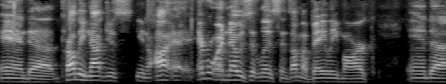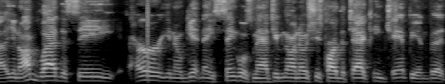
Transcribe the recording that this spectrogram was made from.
and uh, probably not just you know I, everyone knows that listens. I'm a Bayley mark, and uh, you know I'm glad to see her you know getting a singles match, even though I know she's part of the tag team champion, but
